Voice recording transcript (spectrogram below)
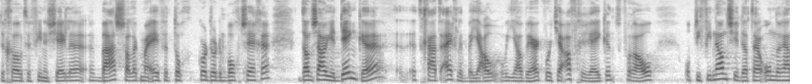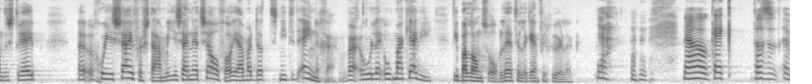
de grote financiële eh, baas, zal ik maar even toch kort door de bocht zeggen. Dan zou je denken, het gaat eigenlijk bij jou, jouw werk, wordt je afgerekend, vooral op die financiën, dat daar onderaan de streep uh, goede cijfers staan. Maar je zei net zelf al, ja, maar dat is niet het enige. Waar, hoe, hoe maak jij die, die balans op, letterlijk en figuurlijk? Ja, nou kijk, dat is het, eh,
